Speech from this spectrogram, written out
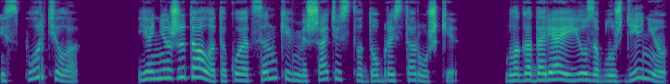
Испортила? Я не ожидала такой оценки вмешательства доброй старушки. Благодаря ее заблуждению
